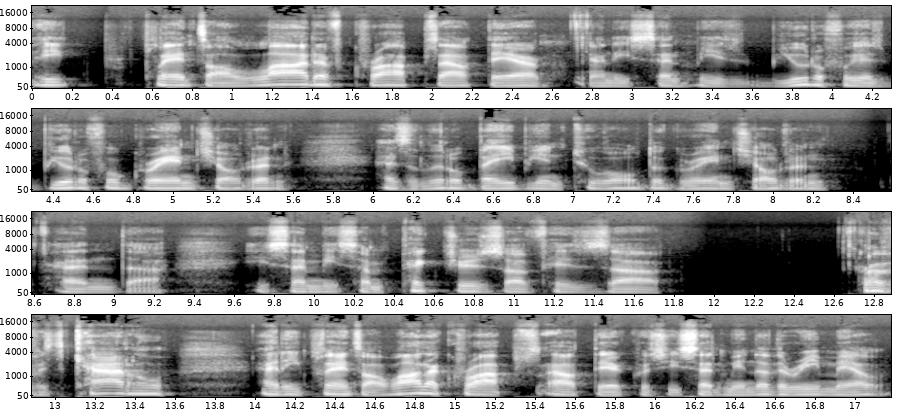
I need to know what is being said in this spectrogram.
he plants a lot of crops out there, and he sent me his beautiful his beautiful grandchildren, has a little baby and two older grandchildren, and uh, he sent me some pictures of his. Uh, of his cattle, and he plants a lot of crops out there because he sent me another email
